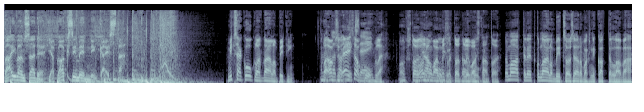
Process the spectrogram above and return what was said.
Päivän säde ja kaksi menninkäistä. Miksi sä googlaat nylon pitin? No, Vai onko se, ei se ole. Google. Onko toi On, ihan on vaan, Google. mistä toi tuli on vastaan toi? No mä ajattelin, että kun Nylon Beat soi seuraavaksi, niin kattellaan vähän.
